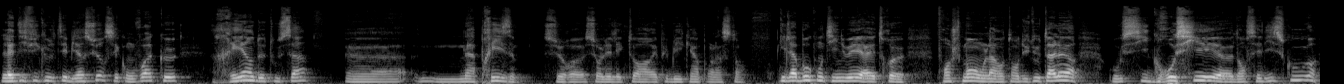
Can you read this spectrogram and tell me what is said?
La difficulté, bien sûr, c'est qu'on voit que rien de tout ça euh, n'a prise sur, euh, sur l'électorat républicain pour l'instant. Il a beau continuer à être, franchement, on l'a entendu tout à l'heure, aussi grossier euh, dans ses discours,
